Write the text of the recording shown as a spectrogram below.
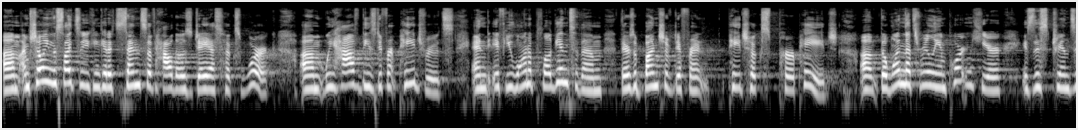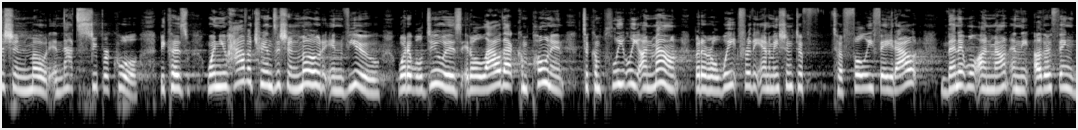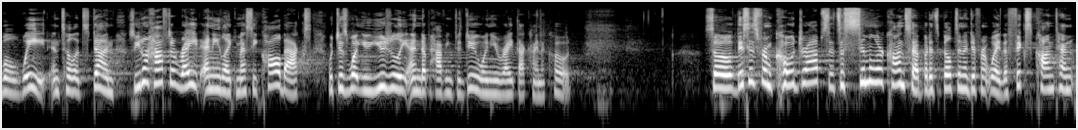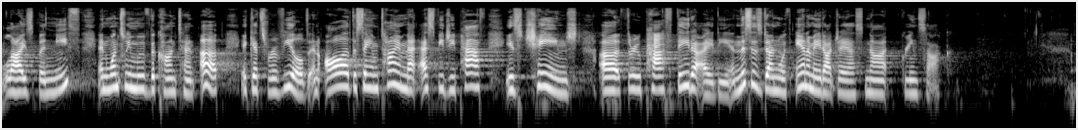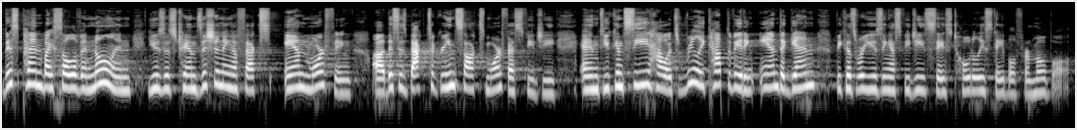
Um, I'm showing the slide so you can get a sense of how those JS hooks work. Um, we have these different page routes, and if you want to plug into them, there's a bunch of different page hooks per page. Um, the one that's really important here is this transition mode, and that's super cool because when you have a transition mode in Vue, what it will do is it'll allow that component to completely unmount, but it'll wait for the animation to to fully fade out, then it will unmount and the other thing will wait until it's done. So you don't have to write any like messy callbacks, which is what you usually end up having to do when you write that kind of code. So this is from Codrops. It's a similar concept, but it's built in a different way. The fixed content lies beneath, and once we move the content up, it gets revealed. And all at the same time, that SVG path is changed uh, through path data ID. And this is done with anime.js, not GreenSock. This pen by Sullivan Nolan uses transitioning effects and morphing. Uh, this is back to Green GreenSock's Morph SVG, and you can see how it's really captivating, and again, because we're using SVG, stays totally stable for mobile.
